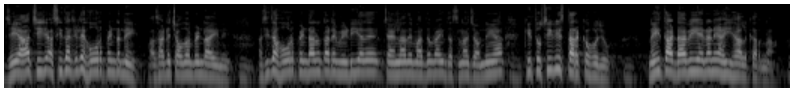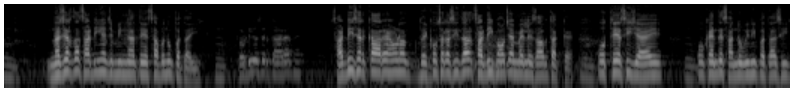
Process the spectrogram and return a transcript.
ਜੇ ਆਹ ਚੀਜ਼ ਅਸੀਂ ਤਾਂ ਜਿਹੜੇ ਹੋਰ ਪਿੰਡ ਨੇ ਆ ਸਾਡੇ 14 ਪਿੰਡ ਆਏ ਨੇ ਅਸੀਂ ਤਾਂ ਹੋਰ ਪਿੰਡਾਂ ਨੂੰ ਤੁਹਾਡੇ ਮੀਡੀਆ ਦੇ ਚੈਨਲਾਂ ਦੇ ਮਾਧਿਅਮ ਰਾਹੀਂ ਦੱਸਣਾ ਚਾਹੁੰਦੇ ਆ ਕਿ ਤੁਸੀਂ ਵੀ ਸਤਰਕ ਹੋ ਜਾਓ। ਨਹੀਂ ਤੁਹਾਡਾ ਵੀ ਇਹਨਾਂ ਨੇ ਆਹੀ ਹਾਲ ਕਰਨਾ। ਨਜ਼ਰ ਤਾਂ ਸਾਡੀਆਂ ਜ਼ਮੀਨਾਂ ਤੇ ਸਭ ਨੂੰ ਪਤਾ ਹੀ। ਤੁਹਾਡੀ ਉਹ ਸਰਕਾਰ ਹੈ ਫਿਰ? ਸਾਡੀ ਸਰਕਾਰ ਹੈ ਹੁਣ ਦੇਖੋ ਸਰ ਅਸੀਂ ਤਾਂ ਸਾਡੀ ਪਹੁੰਚ ਐਮਐਲਏ ਸਾਹਿਬ ਤੱਕ ਹੈ। ਉੱਥੇ ਅਸੀਂ ਜਾਏ ਉਹ ਕਹਿੰਦੇ ਸਾਨੂੰ ਵੀ ਨਹੀਂ ਪਤਾ ਸੀ।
